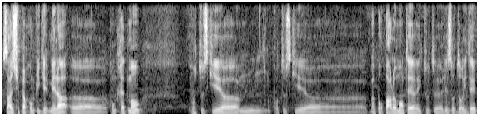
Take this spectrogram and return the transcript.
ça reste super compliqué. Mais là, concrètement, pour tout ce qui est, euh, pour tout ce qui est, euh, bah, pour parlementer avec toutes euh, les autorités,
